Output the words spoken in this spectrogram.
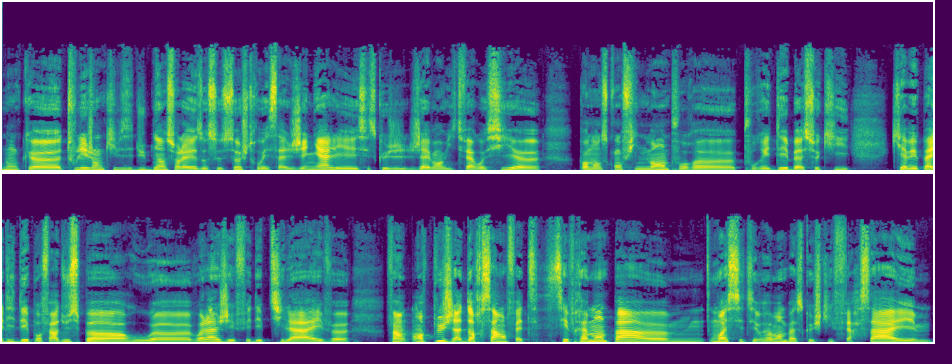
Donc, euh, tous les gens qui faisaient du bien sur les réseaux sociaux, je trouvais ça génial. Et c'est ce que j'avais envie de faire aussi euh, pendant ce confinement pour, pour aider bah, ceux qui n'avaient pas d'idée pour faire du sport. Ou voilà, j'ai fait des petits lives. Enfin, en plus, j'adore ça, en fait. C'est vraiment pas... moi, c'était vraiment parce que je kiffe faire ça. Et,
